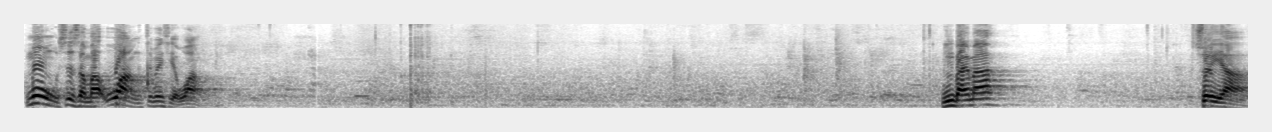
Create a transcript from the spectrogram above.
木是什么？旺，这边写旺。明白吗？所以啊，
